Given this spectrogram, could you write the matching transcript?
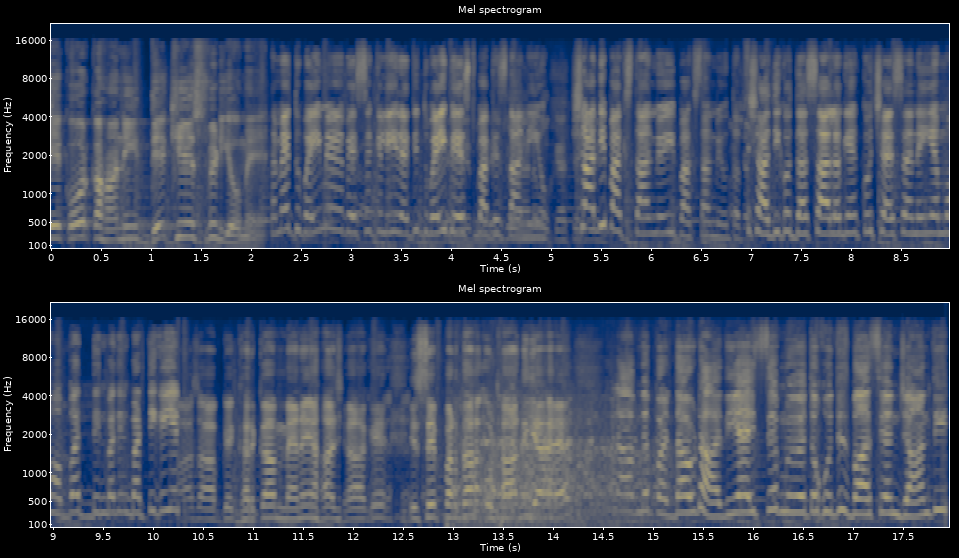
एक और कहानी देखिए इस वीडियो में। मैं दुबई में बेसिकली रहती हूँ दुबई बेस्ड पाकिस्तानी हूँ। शादी पाकिस्तान में हुई पाकिस्तान में हूँ तब शादी को दस साल हो गए कुछ ऐसा नहीं है मोहब्बत दिन ब दिन बढ़ती गई है। आपके घर का मैंने आज आके इससे पर्दा उठा दिया है। आपने पर्दा उठा दिया इससे मुझे तो खुद इस बात से अनजान थी।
